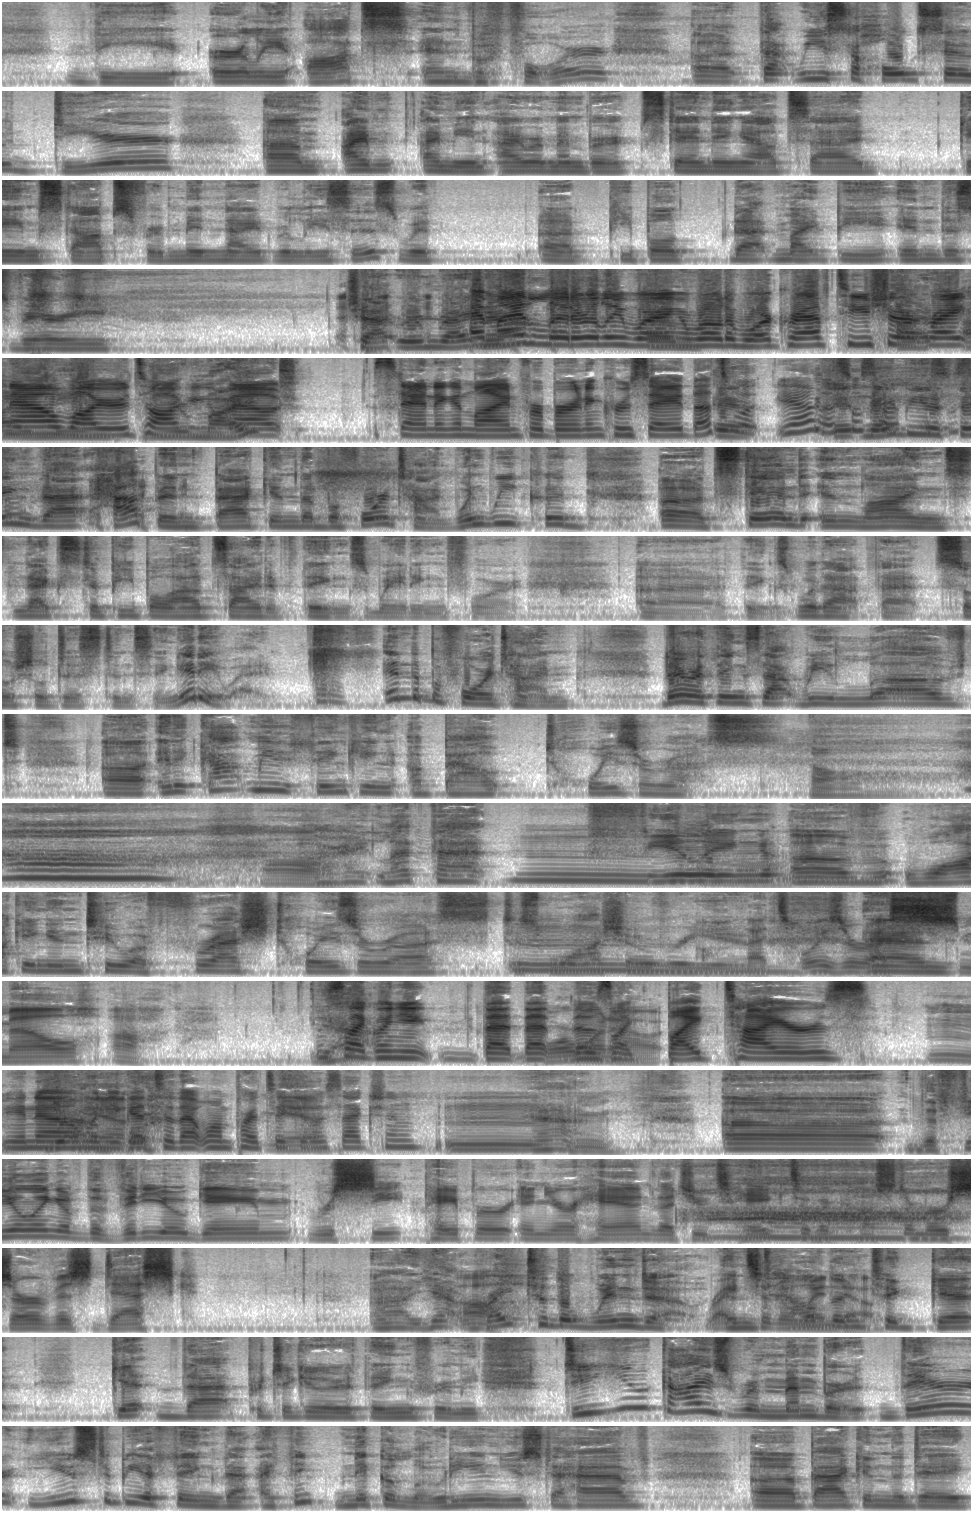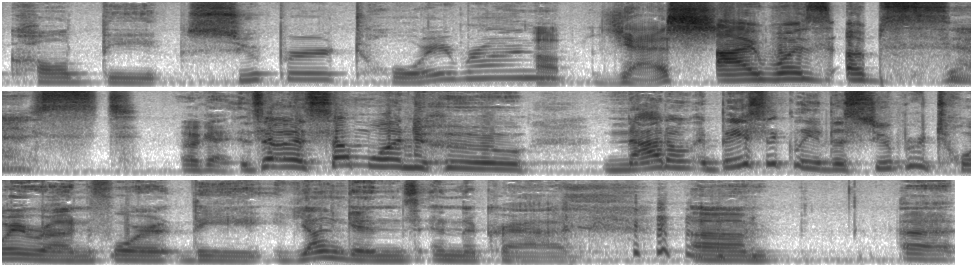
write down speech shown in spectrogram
the early aughts and before uh, that we used to hold so dear. Um, I'm, I mean, I remember standing outside GameStops for midnight releases with uh, people that might be in this very chat room right Am now. Am I literally wearing Um, a World of Warcraft T-shirt I- right I now while you're talking might. about standing in line for Burning Crusade? That's it, what. Yeah, that's it what's may up, be a thing up. that happened back in the before time when we could uh, stand in lines next to people outside of things waiting for uh, things without that social distancing. Anyway, in the before time, there were things that we loved, uh, and it got me thinking about Toys R Us. Oh, All right, let that feeling of walking into a fresh Toys R Us just wash over you. That Toys R Us And- smell. Oh, God. it's Yeah. like when you that that Pour those like out. bike tires. You know, Yeah. when Yeah. you get to that one particular Yeah. section. Mm. Yeah. Uh, the feeling of the video game receipt paper in your hand that you take to the customer service desk. uh, yeah, Oh. right to the window. Right and to the tell window. them to get get that particular thing for me. Do you guys remember there used to be a thing that I think Nickelodeon used to have uh, back in the day called the Super Toy Run? Uh, yes. I was obsessed. Okay, so as someone who not only basically the super toy run for the youngins in the crowd um, uh,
